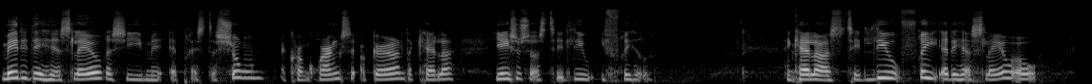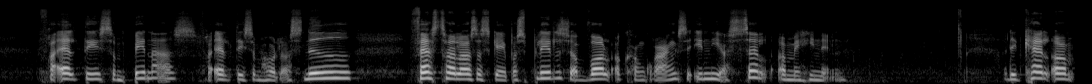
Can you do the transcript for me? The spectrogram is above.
Midt i det her slaveregime af præstation, af konkurrence og gøren, der kalder Jesus os til et liv i frihed. Han kalder os til et liv fri af det her slaveår, fra alt det, som binder os, fra alt det, som holder os nede, fastholder os og skaber splittelse og vold og konkurrence ind i os selv og med hinanden. Og det er et kald om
